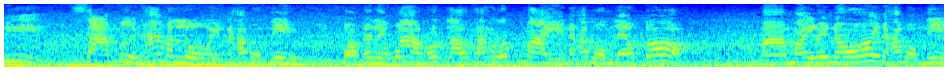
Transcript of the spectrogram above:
ที่ 35,000 โลเองนะครับผมนี่ บอกได้เลยว่ารถเราทั้งรถใหม่นะครับผมแล้วก็อ่าไม่น้อยๆนะครับผมนี่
